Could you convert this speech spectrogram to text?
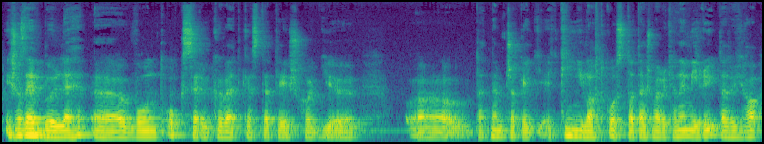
és az ebből levont okszerű következtetés, hogy tehát nem csak egy, egy kinyilatkoztatás, mert hogyha nem ír, tehát hogyha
